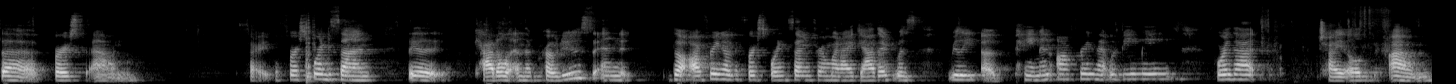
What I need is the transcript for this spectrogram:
the first um, sorry, the firstborn son, the cattle and the produce, and the offering of the firstborn son, from what I gathered, was really a payment offering that would be made for that child. Um,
